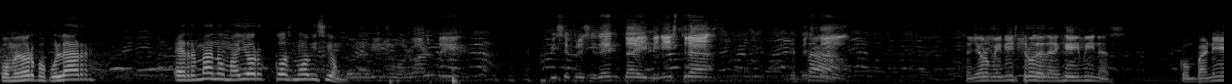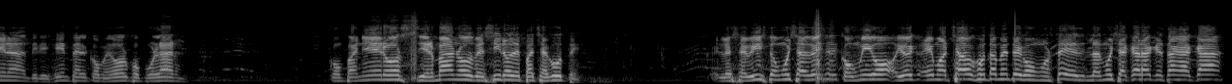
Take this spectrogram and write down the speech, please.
Comedor Popular, hermano mayor Cosmovisión. Boluarte, vicepresidenta y ministra de Estado. Señor Ministro de Energía y Minas, compañera dirigente del Comedor Popular, compañeros y hermanos vecinos de Pachacute. Les he visto muchas veces conmigo y hoy he marchado juntamente con ustedes, las muchas caras que están acá,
